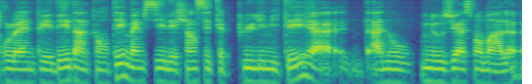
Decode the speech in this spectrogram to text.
pour le NPD dans le comté, même si les chances étaient plus limitées à, euh, à nos, yeux à ce moment-là.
